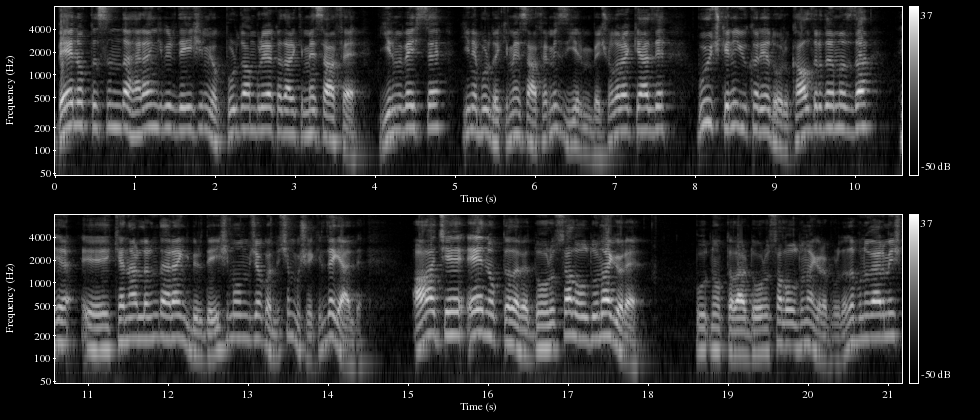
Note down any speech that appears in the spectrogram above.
B noktasında herhangi bir değişim yok. Buradan buraya kadarki mesafe 25 ise yine buradaki mesafemiz 25 olarak geldi. Bu üçgeni yukarıya doğru kaldırdığımızda e, kenarlarında herhangi bir değişim olmayacak. Onun için bu şekilde geldi. ACE noktaları doğrusal olduğuna göre bu noktalar doğrusal olduğuna göre burada da bunu vermiş.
